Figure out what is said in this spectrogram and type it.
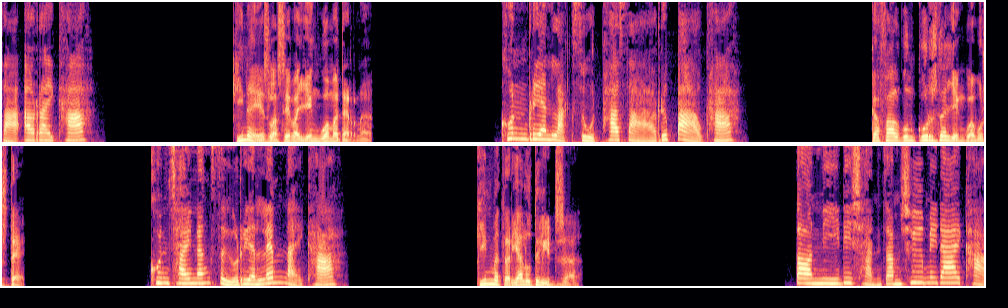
ษาอะไรคะ Quina és la seva llengua materna? คุณเรียนหลักสูตรภาษาหรือเปล่าคะ Que fa algun curs de llengua vostè? คุณใช้หนังสือเรียนเล่มไหนคะ Quin material utilitza? ตอนนี้ดิฉันจำชื่อไม่ได้ค่ะ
